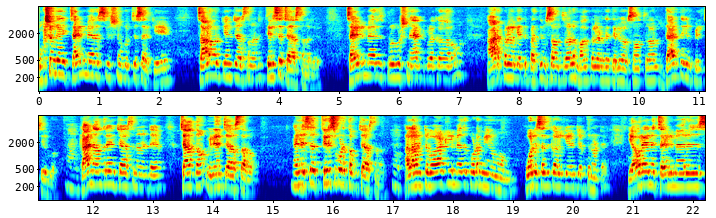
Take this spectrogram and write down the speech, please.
ముఖ్యంగా ఈ చైల్డ్ మ్యారేజ్ విషయంకి వచ్చేసరికి చాలా వరకు ఏం చేస్తున్నారంటే తెలిసే చేస్తున్నారు. చైల్డ్ మ్యారేజ్ ప్రొహిబిషన్ యాక్ట్ ప్రకారం ఆడపిల్లలకి అయితే పద్దెనిమిది సంవత్సరాలు మగపిల్లలకి అయితే ఇరవై సంవత్సరాలు దాటి తగిన పెళ్ళి చేయకూడదు. కానీ అందరూ ఏం చేస్తున్నారంటే చేద్దాం వీళ్ళు ఏం చేస్తారు అనేసి తెలిసి కూడా తప్పు చేస్తున్నారు. అలాంటి వాటి మీద కూడా మేము పోలీస్ అధికారులకి ఏం చెప్తున్నామంటే ఎవరైనా చైల్డ్ మ్యారేజ్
